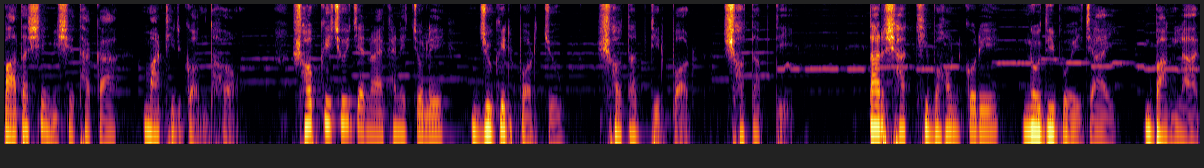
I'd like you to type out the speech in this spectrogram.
বাতাসে মিশে থাকা মাটির গন্ধ। সব কিছুই যেন এখানে চলে যুগের পর যুগ, শতাব্দীর পর শতাব্দী। তার সাক্ষী বহন করে নদী বয়ে যায় বাংলার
